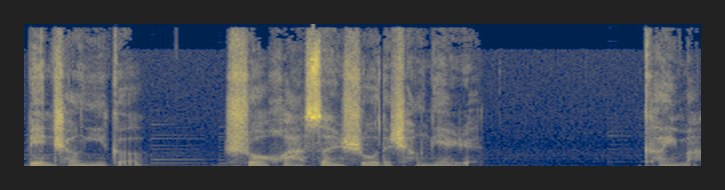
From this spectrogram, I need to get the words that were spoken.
变成一个。说话算数的成年人，可以吗？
